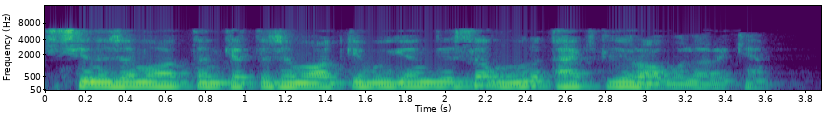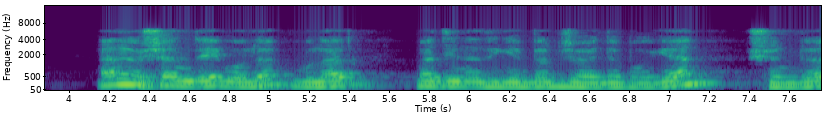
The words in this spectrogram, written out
Kichkina jamoatdan katta jamoatga bo'lganda esa uni ta'kidliroq bo'lar ekan. Ana o'shanday bo'lib bular madinadagi bir joyda bo'lgan shunda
